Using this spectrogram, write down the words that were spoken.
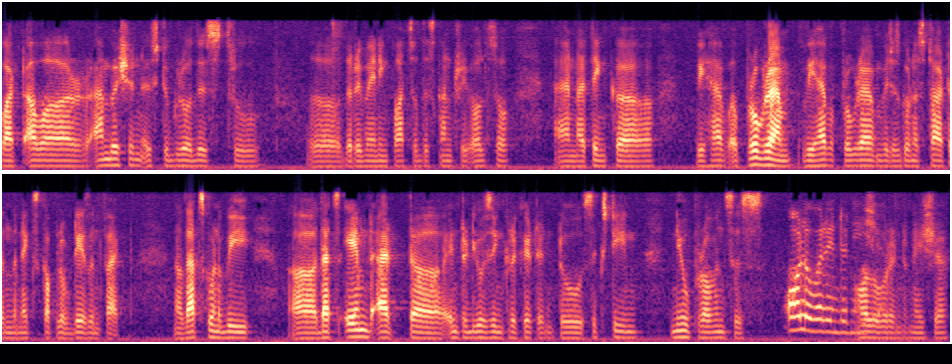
But our ambition is to grow this through the remaining parts of this country also. And I think we have a program we have a program which is going to start in the next couple of days in fact now that's going to be uh, that's aimed at uh, introducing cricket into 16 new provinces all over Indonesia all over Indonesia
